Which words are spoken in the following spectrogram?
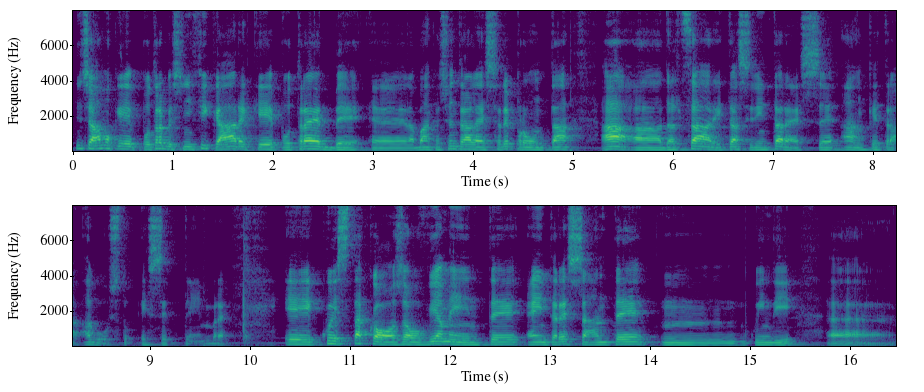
diciamo che potrebbe significare che potrebbe eh, la banca centrale essere pronta a, ad alzare i tassi di interesse anche tra agosto e settembre. E questa cosa ovviamente è interessante mh, mm, quindi eh,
